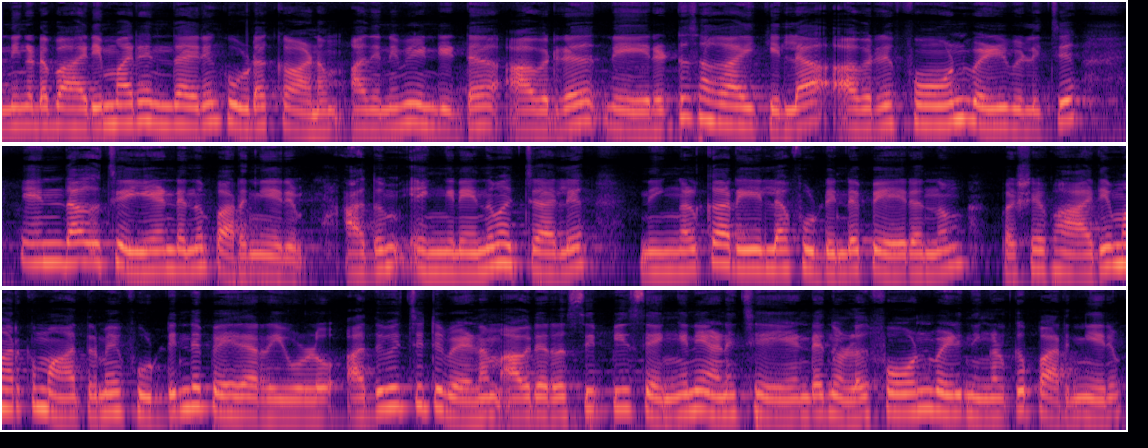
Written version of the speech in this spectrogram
നിങ്ങളുടെ ഭാര്യമാരെന്തായാലും കൂടെ കാണും. അതിന് വേണ്ടിയിട്ട് അവർ നേരിട്ട് സഹായിക്കില്ല. അവർ ഫോൺ വഴി വിളിച്ച് എന്താ ചെയ്യേണ്ടതെന്ന് പറഞ്ഞു തരും. അതും എങ്ങനെയെന്ന് വെച്ചാൽ നിങ്ങൾക്കറിയില്ല ഫുഡിന്റെ പേരൊന്നും. പക്ഷേ ഭാര്യമാർക്ക് മാത്രമേ ഫുഡിന്റെ പേരറിയുള്ളൂ. അത് വെച്ചിട്ട് വേണം അവർ റെസിപ്പീസ് എങ്ങനെയാണ് ചെയ്യേണ്ടതെന്നുള്ളത് ഫോൺ വഴി നിങ്ങൾക്ക് പറഞ്ഞു തരും.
